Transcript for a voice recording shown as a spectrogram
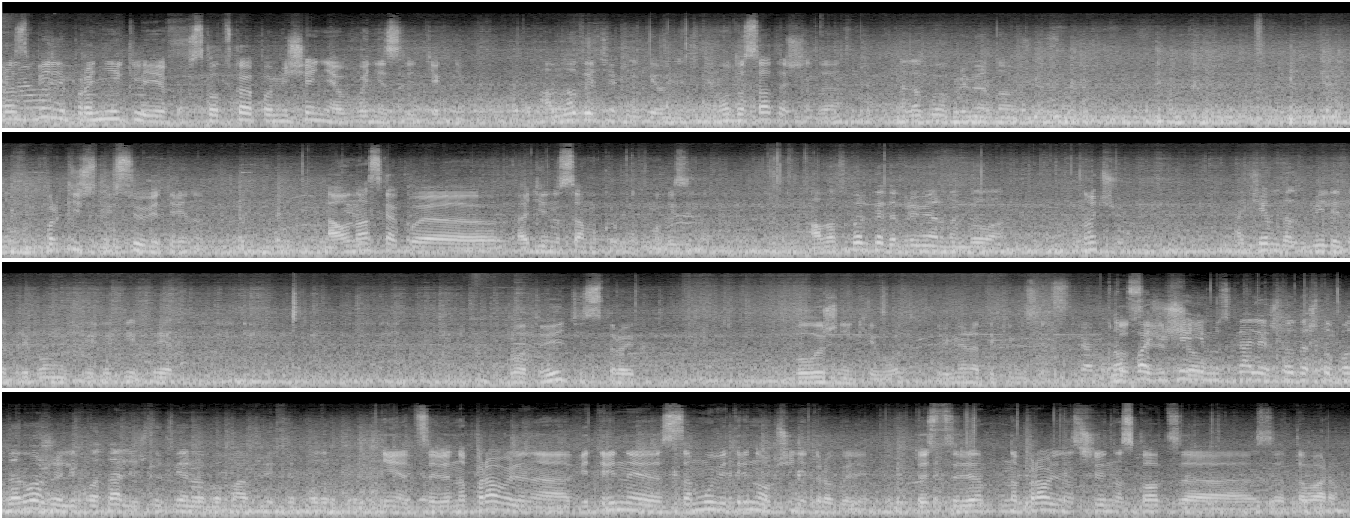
Разбили, проникли в складское помещение, вынесли технику. А много техники вынесли? Ну, достаточно, да. На какую примерно сумму? Практически всю витрину. А у нас как бы один из самых крупных магазинов. А во сколько это примерно было? Ночью. А чем разбили это при помощи каких средств? Вот, видите, стройка. Булыжники, вот, примерно такими средствами. Но по ощущениям искали что-то, что подороже или хватали, что первое попавшееся под руку? Нет, целенаправленно. Витрины, саму витрину вообще не трогали. То есть целенаправленно шли на склад за, за товаром.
